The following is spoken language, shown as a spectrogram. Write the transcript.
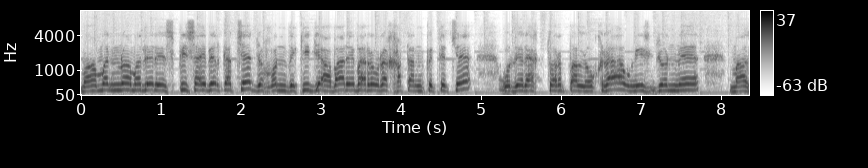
মহামান্য আমাদের এসপি সাহেবের কাছে যখন দেখি যে আবার এবার ওরা খাটান পেতেছে ওদের একতরফা লোকরা উনিশ জনে মাছ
